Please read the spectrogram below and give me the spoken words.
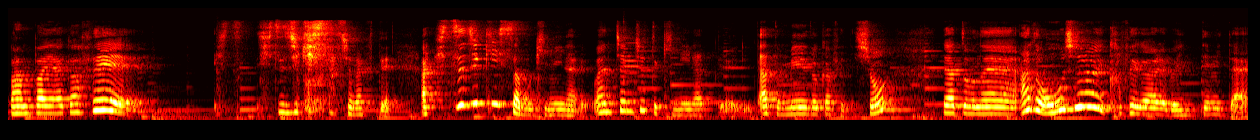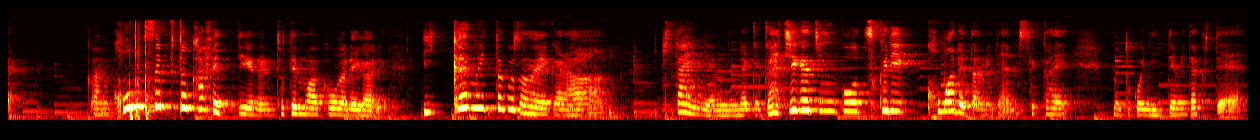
ヴァンパイアカフェ羊喫茶じゃなくてあ羊喫茶も気になる。ワンチャンちょっと気になっている。あとメイドカフェでしょ？であとねあと面白いカフェがあれば行ってみたい。あのコンセプトカフェっていうのにとても憧れがある。一回も行ったことないから行きたいんだよね。なんかガチガチにこう作り込まれたみたいな世界のとこに行ってみたくて。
